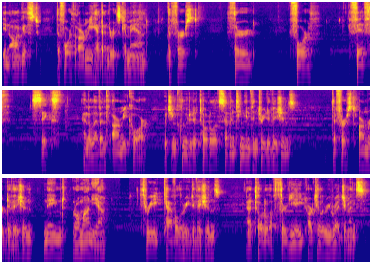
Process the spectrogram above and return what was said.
In August, the Fourth Army had under its command the 1st, 3rd, 4th, 5th, 6th, and 11th Army Corps, which included a total of 17 infantry divisions, the 1st Armored Division, named Romania, three cavalry divisions, and a total of 38 artillery regiments.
